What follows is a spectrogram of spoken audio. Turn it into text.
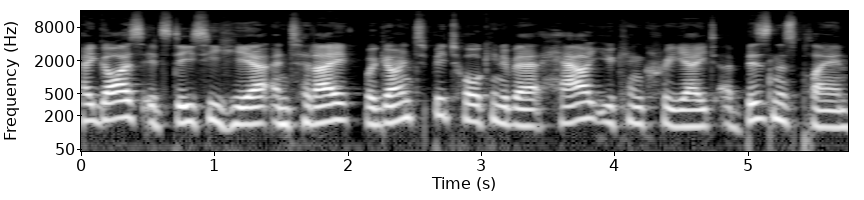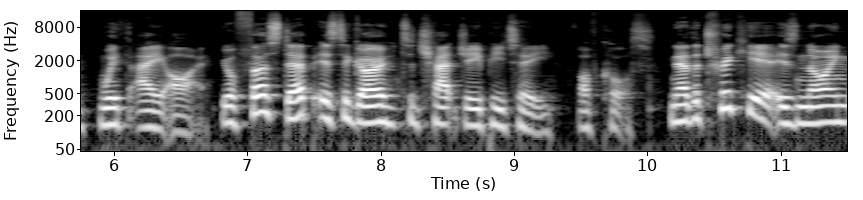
Hey guys, it's DC here, and today we're going to be talking about how you can create a business plan with AI. Your first step is to go to ChatGPT, of course. Now, the trick here is knowing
